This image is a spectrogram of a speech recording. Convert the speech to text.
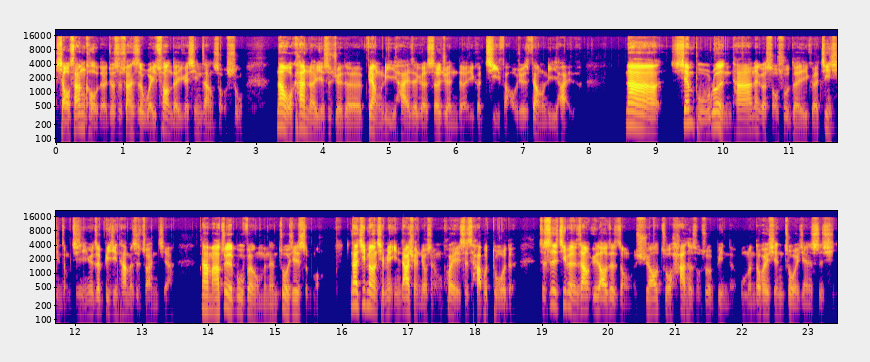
小伤口的，就是算是微创的一个心脏手术。那我看了也是觉得非常厉害，这个 surgeon 的一个技法，我觉得是非常厉害的。那先不论他那个手术的一个进行怎么进行，因为这毕竟他们是专家。那麻醉的部分我们能做些什么？那基本上前面赢大选流程会是差不多的，只是基本上遇到这种需要做 heart 手术的病人，我们都会先做一件事情，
